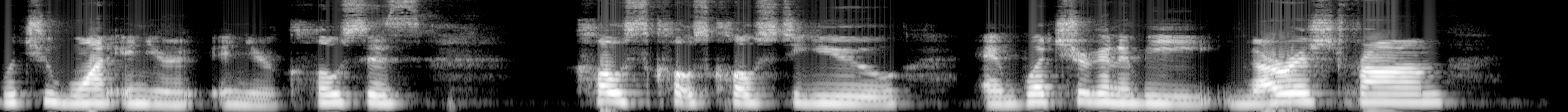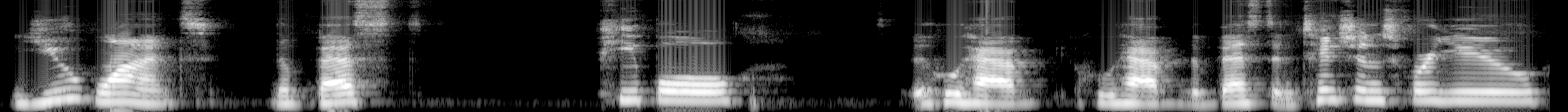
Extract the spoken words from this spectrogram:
what you want in your, in your closest, close, close, close to you and what you're going to be nourished from. You want the best people who have, who have the best intentions for you.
